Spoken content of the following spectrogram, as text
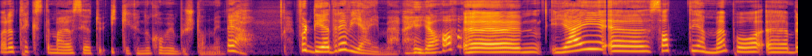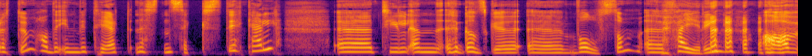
var å tekste meg og si at du ikke kunne komme i bursdagen min. Ja. For det drev jeg med. Ja. Eh, jeg eh, satt hjemme på eh, Brøttum, hadde invitert nesten 60 cal eh, til en ganske voldsom feiring av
